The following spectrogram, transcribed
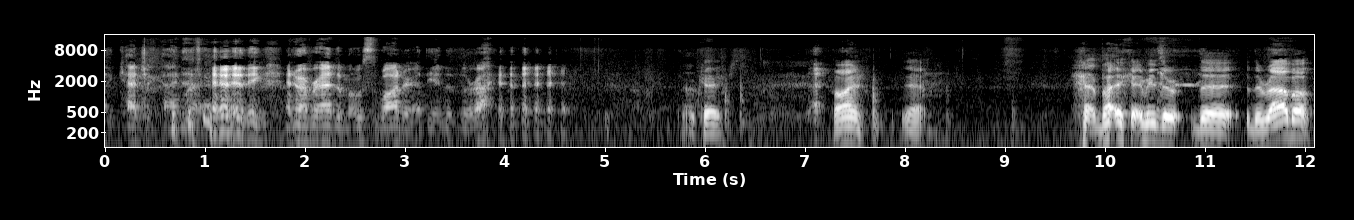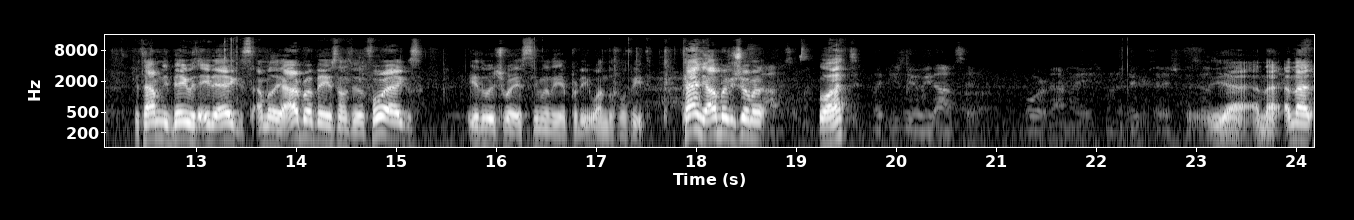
like catch it kind of thing. And whoever had the most water at the end of the ride. Okay. Fine. Yeah. but okay, I mean the the the rabba the tamni bay with eight eggs. I'm Amalei arba bay something with four eggs. Either which way is seemingly a pretty wonderful feat. Tanya, I'm The sure. opposite. What? But usually it would be the opposite. Four family, one of the bigger fish. Yeah, and that and that.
